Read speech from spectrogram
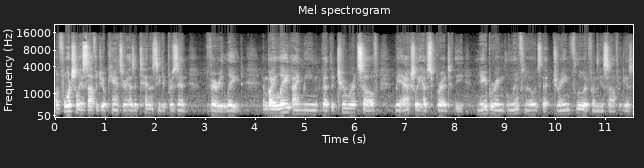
Unfortunately, esophageal cancer has a tendency to present very late. And by late, I mean that the tumor itself may actually have spread to the neighboring lymph nodes that drain fluid from the esophagus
